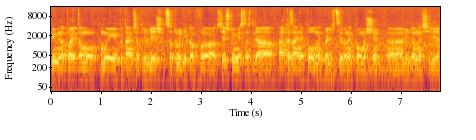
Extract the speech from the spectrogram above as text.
Именно поэтому мы пытаемся привлечь сотрудников в сельскую местность для оказания полной квалифицированной помощи э, людям на селе,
